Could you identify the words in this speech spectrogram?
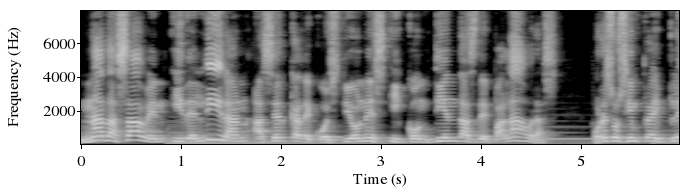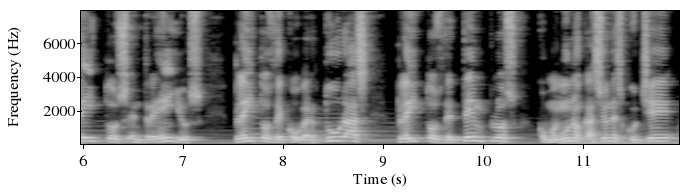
nada saben y deliran acerca de cuestiones y contiendas de palabras. Por eso siempre hay pleitos entre ellos, pleitos de coberturas, pleitos de templos, como en una ocasión escuché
